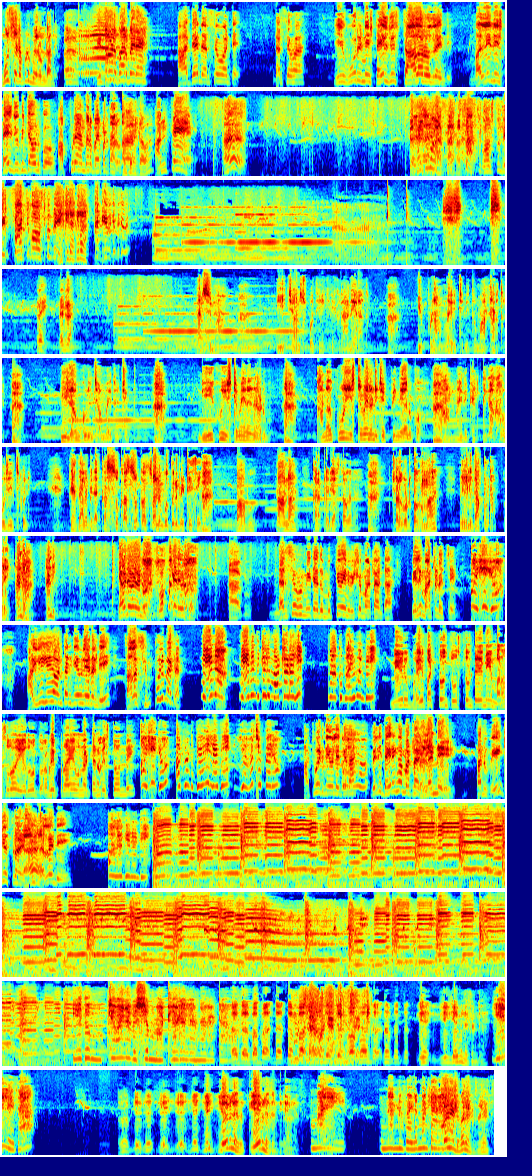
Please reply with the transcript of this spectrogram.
మూసేటప్పుడు మీరు ఉండాలి ఇంట్లో పారిపోయారే అదే నరసింహ అంటే. నరసింహ ఈ ఊరు నీ స్టైల్ చూసి చాలా రోజులైంది. మళ్ళీ నీ స్టైల్ చూపించావనుకో. అప్పుడే అందరూ భయపడతారు. అంతేనటవా? అంతే. ఆ, సాత్వికం వస్తుంది. సాత్వికం వస్తుంది. ఎక్కడెక్కడ రేయ్, రండిరా. నరసింహ ఈ ఛాన్స్ పోతే ఇక నీకు రానే రాదు. ఇప్పుడు అమ్మాయి వచ్చి నీతో మాట్లాడుతుంది. నీ లవ్ గురించి అమ్మాయితో చెప్పు. నీకు ఇష్టమైన అడుగు. తనకు ఇష్టమైన చెప్పింది అనుకో. ఆ. అమ్మాయిని గట్టిగా కౌలించుకొని పెదాల మీద కస్సు కస్సు కస్సు అని ముద్దులు పెట్టేసి బాబు నాన్న కరెక్ట్ చేస్తావు కదా? చెడగొట్టుకోకమ్మా మేము వెళ్ళి దాక్కుంటాం. ఒక్క నిమిషం. నరసింహ మీతో ఏదో ముఖ్యమైన విషయం మాట్లాడంట వెళ్ళి మాట్లాడొచ్చేయండి. అయ్యో అయ్యో అంటానికి ఏం లేదండి. చాలా సింపుల్ మ్యాటర్. నేనా? నేనెందుకెళ్ళి మాట్లాడాలి? నాకు భయం అండి మీరు భయపడటం చూస్తుంటే మీ మనసులో ఏదో దురభిప్రాయం ఉన్నట్టు అనిపిస్తోంది. అయ్యో అటువంటిదేమీ లేదు. ఎవరు చెప్పారు? అటువంటిది ఏం లేదు కదా. వెళ్ళి ధైర్యంగా మాట్లాడండి వెళ్ళండి. తను వెయిట్ చేస్తున్నాడు. ఆ. వెళ్ళండి. అలాగేనండి. ముఖ్యమైన విషయం మాట్లాడాలన్నారట ఏమీ లేదండి ఏం లేదా ఏమీ లేదండి ఏమీ లేదండి ఏమీ మరి నన్ను వెళ్ళమంటారా వెళ్ళండి వెళ్ళండి వెళ్ళండి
